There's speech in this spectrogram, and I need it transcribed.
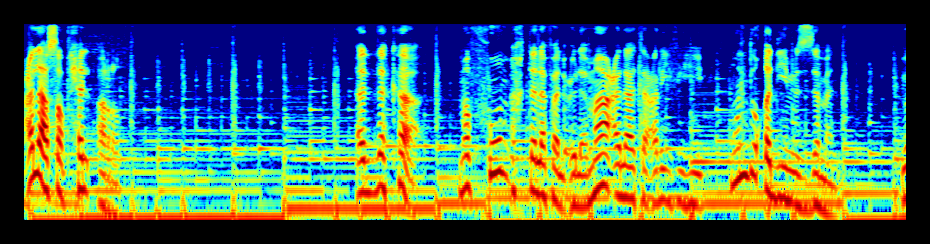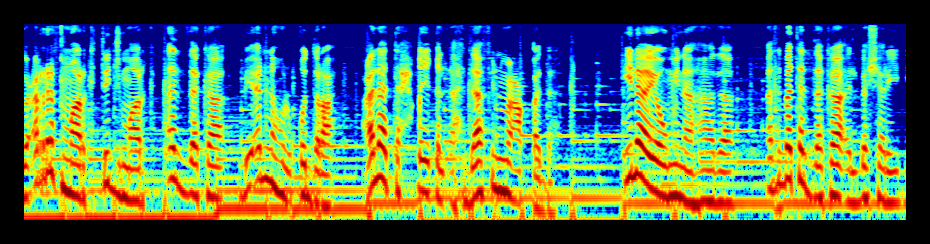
على سطح الأرض. الذكاء مفهوم اختلف العلماء على تعريفه منذ قديم الزمن. يعرف مارك تيجمارك الذكاء بأنه القدرة على تحقيق الأهداف المعقدة. إلى يومنا هذا أثبت الذكاء البشري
